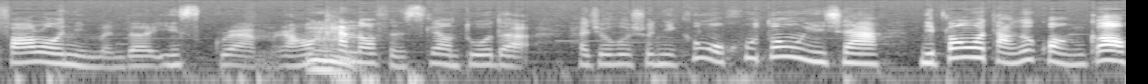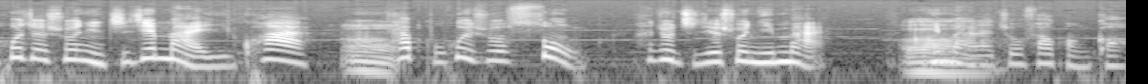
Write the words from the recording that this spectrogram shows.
follow 你们的 Instagram，然后看嗯到粉丝量多的，他就会说你跟我互动一下，你帮我打个广告，或者说你直接买一块，嗯，他不会说送，他就直接说你买，你买了啊之后发广告。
